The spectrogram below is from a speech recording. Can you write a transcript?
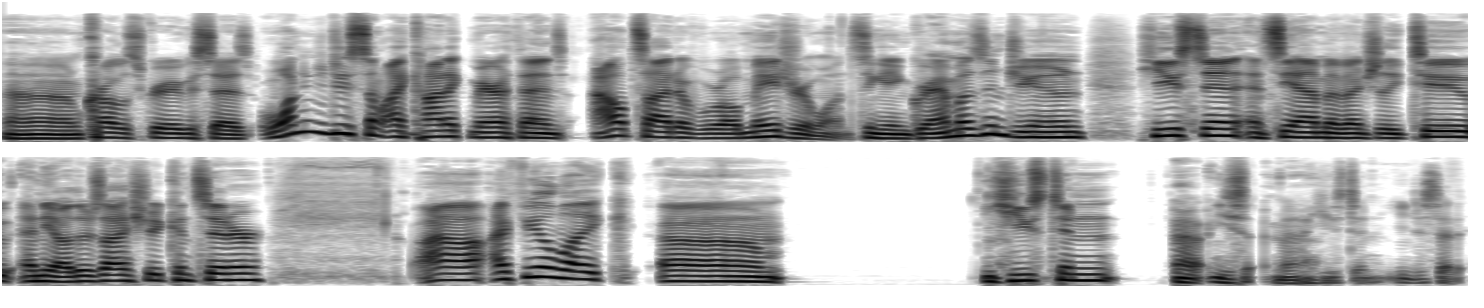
Um, Carlos Griego says, wanting to do some iconic marathons outside of world major ones. Thinking Grandma's in June, Houston, and CM eventually too. Any others I should consider? Uh, I feel like um, Houston. Uh, you said, Houston. You just said it.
